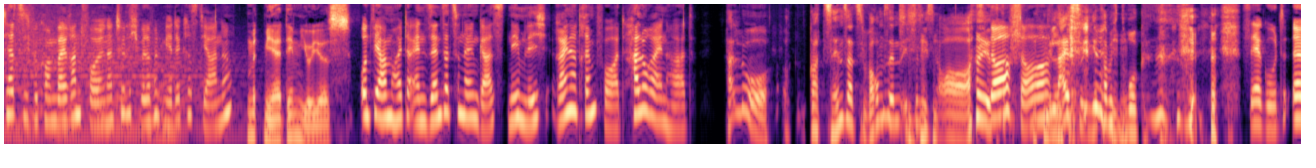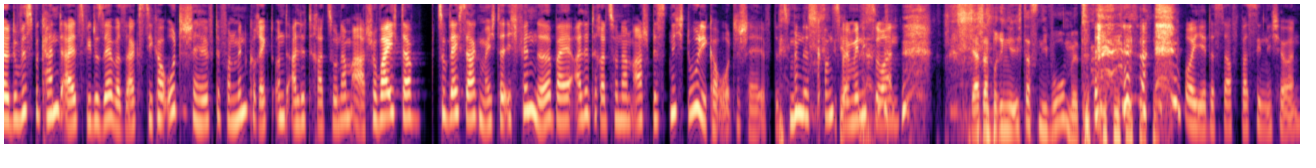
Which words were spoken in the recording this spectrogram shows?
Und herzlich willkommen bei Randvoll. Natürlich wieder mit mir, der Christiane. Mit mir, dem Julius. Und wir haben heute einen sensationellen Gast, nämlich Reinhard Remford. Hallo Reinhard. Hallo. Oh Gott, sensationell. Warum sind ich bin nicht oh, jetzt, Doch, doch. Die Leistung, jetzt habe ich Druck. Sehr gut. Äh, du bist bekannt als, wie du selber sagst, die chaotische Hälfte von MINT-Korrekt und Alliteration am Arsch. Wobei ich da zugleich sagen möchte, ich finde, bei Alliteration am Arsch bist nicht du die chaotische Hälfte. Zumindest kommt es bei mir nicht so an. Ja, da bringe ich das Niveau mit. oh je, das darf Basti nicht hören.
